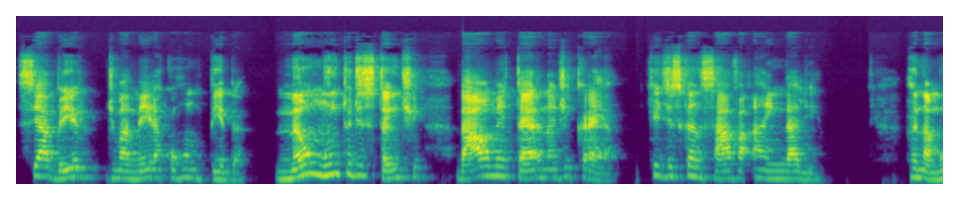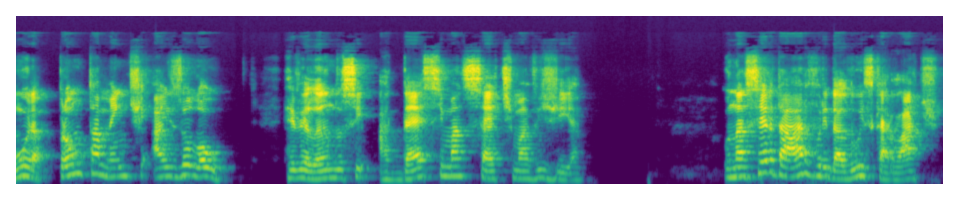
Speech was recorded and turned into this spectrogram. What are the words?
se abrir de maneira corrompida, não muito distante da alma eterna de Crea, que descansava ainda ali. Hanamura prontamente a isolou, revelando-se a décima sétima vigia. O nascer da árvore da lua escarlate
